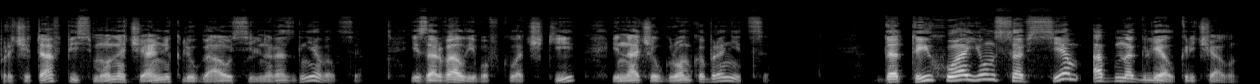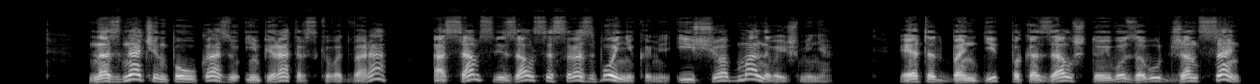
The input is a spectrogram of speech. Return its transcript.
Прочитав письмо, начальник Люгао сильно разгневался, изорвал его в клочки и начал громко брониться. — Да ты, Хуаюн, совсем обнаглел! — кричал он. — Назначен по указу императорского двора, а сам связался с разбойниками и еще обманываешь меня. Этот бандит показал, что его зовут Джансань,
